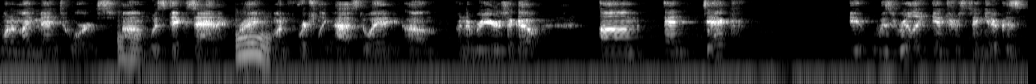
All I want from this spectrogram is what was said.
one of my mentors. Um, was Dick Zanuck, right? Mm. Who unfortunately passed away um, a number of years ago. Um, and Dick, it was really interesting, you know, because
